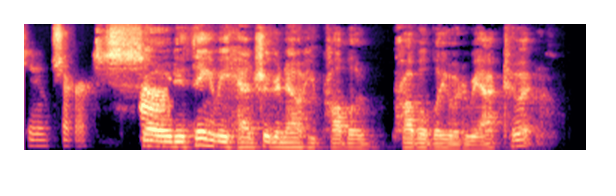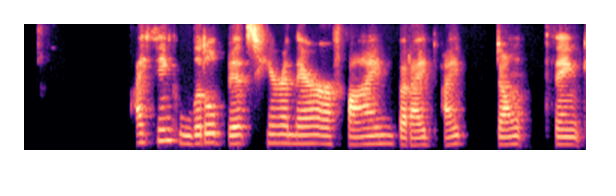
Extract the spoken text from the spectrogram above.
to sugar. So, um, do you think if he had sugar now, he probably probably would react to it? I think little bits here and there are fine, but I I don't think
